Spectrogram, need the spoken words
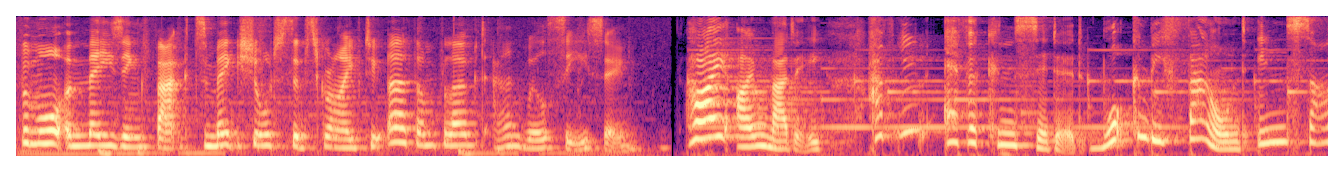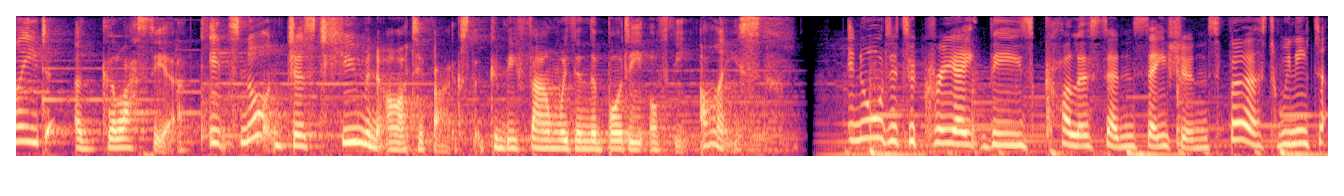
For more amazing facts, make sure to subscribe to Earth Unplugged and we'll see you soon. Hi, I'm Maddie. Have you ever considered what can be found inside a glacier? It's not just human artefacts that can be found within the body of the ice. In order to create these colour sensations, first we need to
